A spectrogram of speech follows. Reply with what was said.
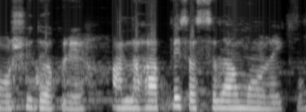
অবশ্যই দোয়া করি আল্লাহ হাফিজ। আসসালামু আলাইকুম।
